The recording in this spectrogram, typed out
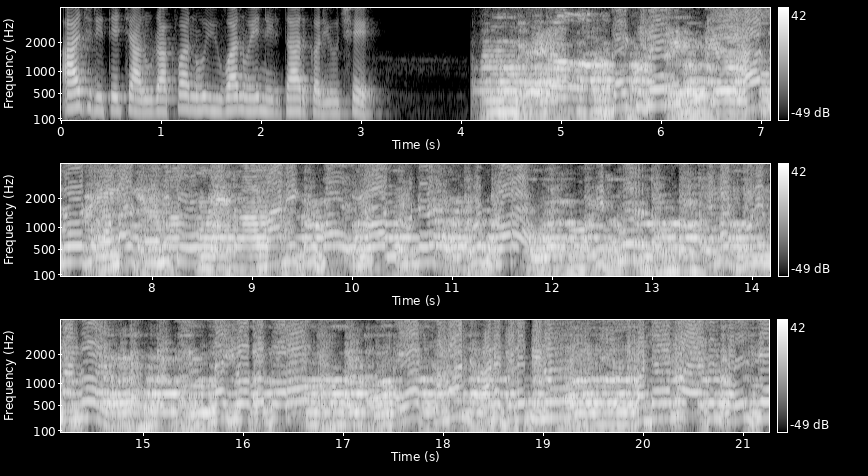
આ જ રીતે ચાલુ રાખવાનો યુવાનોએ નિર્ધાર કર્યો છે. જય કુબેર આજ રોજ અમારી નિમિત્તે માની કૃપા યુવક મંડળ ગ્રુપ દ્વારા સિદ્ધપુર તેમજ જૂની માંગરોળ ના યુવકો દ્વારા અહીંયા ખમણ અને જલેબીનું ભંડારાનું આયોજન કરેલ છે.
